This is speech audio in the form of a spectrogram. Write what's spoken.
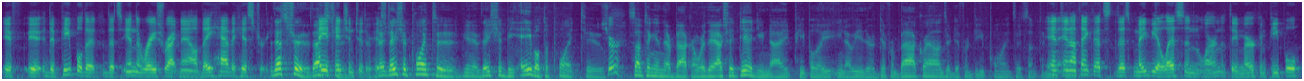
If, i the people that, that's in the race right now, they have a history. That's true. That's Pay true. attention to their They- history. They should point to, you know, they should be able to point to Sure. something in their background where they actually did unite people, you know, either of different backgrounds or different viewpoints or something. And, like and I think that's that's maybe a lesson learned that the American people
